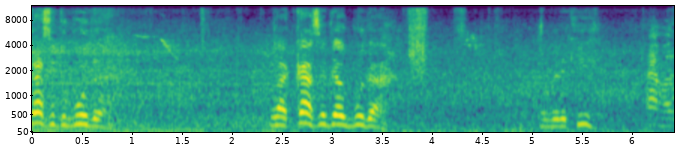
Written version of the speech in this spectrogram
Casa do Buda. La Casa del Buda. Vamos ver aqui. Ah, mas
